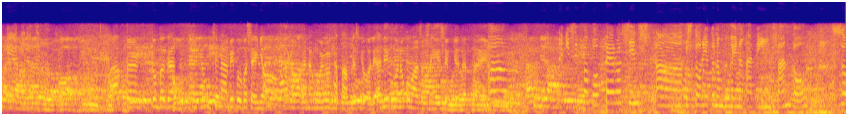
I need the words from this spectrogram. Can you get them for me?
Kaya tinanggap ko. After, kumbaga, nung sinabi po ba sa inyo, oh, gagawa ka ng movie, magka-topless ka uli, ano yung unang pumasok sa isip nyo that time? Um, naisip ako, pero since uh, istorya to ng buhay ng ating santo, so,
